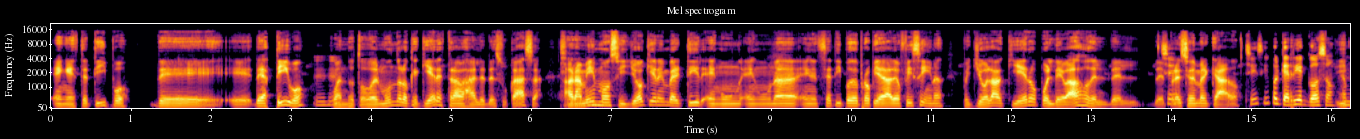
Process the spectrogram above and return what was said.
en este tipo de, eh, de activo cuando todo el mundo lo que quiere es trabajar desde su casa? Sí. Ahora mismo, si yo quiero invertir en, un, en, una, en ese tipo de propiedad de oficinas, pues yo la quiero por debajo del, del, del Sí. precio del mercado. Sí, sí, porque es riesgoso, Y, es muy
